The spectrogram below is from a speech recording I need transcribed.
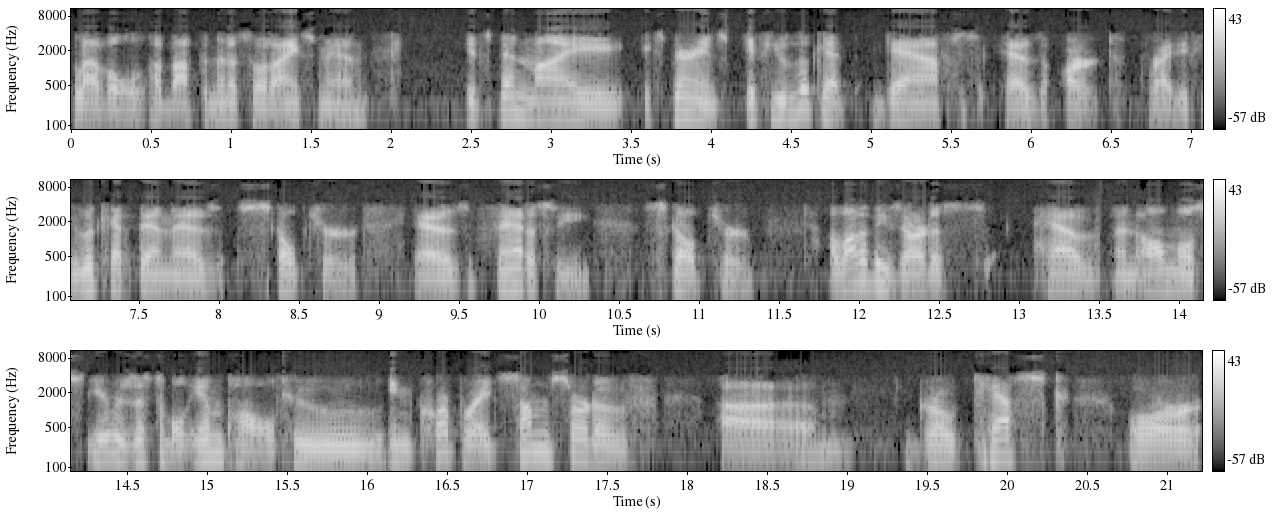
level about the Minnesota Iceman, it's been my experience. If you look at gaffs as art, right? If you look at them as sculpture, as fantasy sculpture, a lot of these artists have an almost irresistible impulse to incorporate some sort of um, grotesque or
